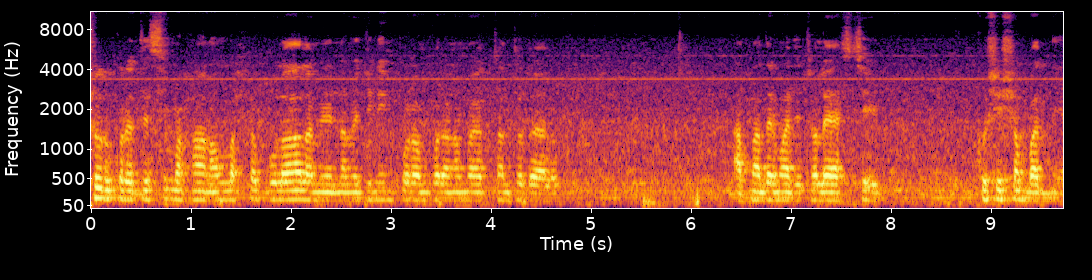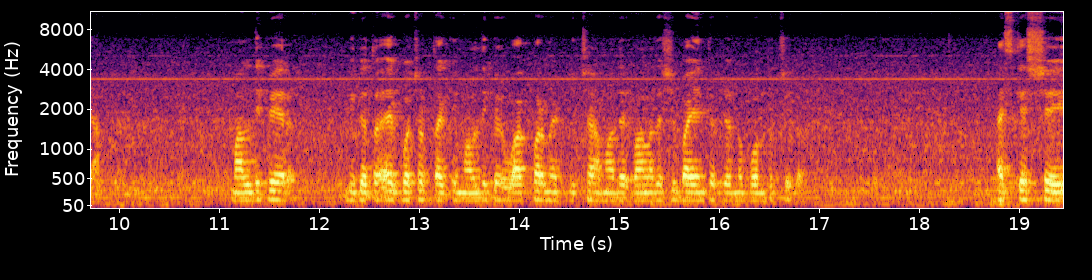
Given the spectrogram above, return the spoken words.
শুরু করেতেছি। মহান আল্লাহ রব্বুল আলমীর নামে যিনি পরম্পরা নামে অত্যন্ত দয়ালু। আপনাদের মাঝে চলে আসছি খুশির সংবাদ নিয়ে। মালদ্বীপের বিগত এক বছর থেকে মালদ্বীপের ওয়ার্ক পারমিট পিছা আমাদের বাংলাদেশি বাইনদের জন্য বন্ধ ছিল। আজকে সেই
